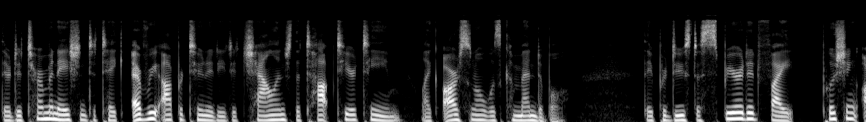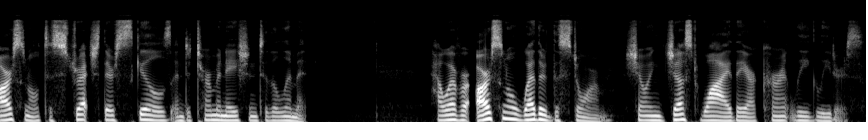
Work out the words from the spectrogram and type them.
Their determination to take every opportunity to challenge the top tier team, like Arsenal, was commendable. They produced a spirited fight, pushing Arsenal to stretch their skills and determination to the limit. However, Arsenal weathered the storm, showing just why they are current league leaders.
